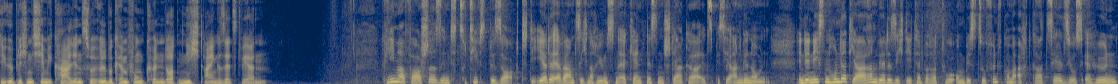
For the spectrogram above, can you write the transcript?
Die üblichen Chemikalien zur Ölbekämpfung können dort nicht eingesetzt werden. Klimaforscher sind zutiefst besorgt. Die Erde erwärmt sich nach jüngsten Erkenntnissen stärker als bisher angenommen. In den nächsten 100 Jahren werde sich die Temperatur um bis zu 5,8 Grad Celsius erhöhen,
